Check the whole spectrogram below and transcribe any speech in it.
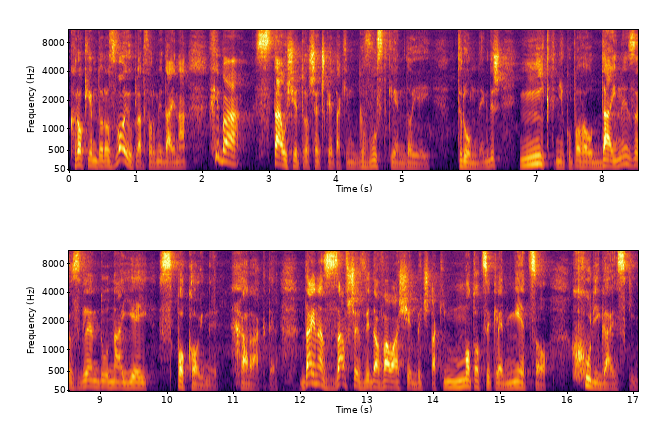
krokiem do rozwoju platformy Dyna, chyba stał się troszeczkę takim gwózdkiem do jej trumny, gdyż nikt nie kupował Dyny ze względu na jej spokojny charakter. Dyna zawsze wydawała się być takim motocyklem nieco chuligańskim.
